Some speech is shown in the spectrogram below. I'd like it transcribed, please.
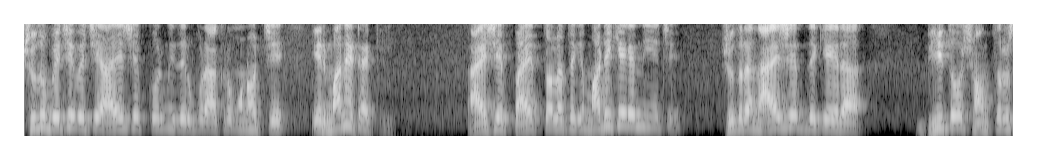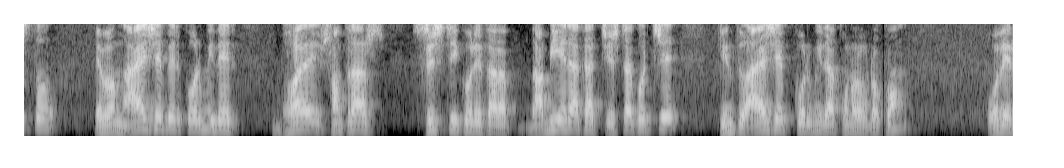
শুধু বেছে বেছে আইএসএফ কর্মীদের উপর আক্রমণ হচ্ছে, এর মানেটা কি? আইএসএফ পায়ের তলা থেকে মাটি কেড়ে নিয়েছে। সুতরাং আইএসএফ দেখে এরা ভীত, সন্ত্রস্ত এবং আইএসএফের কর্মীদের ভয়, সন্ত্রাস সৃষ্টি করে তারা দাবিয়ে রাখার চেষ্টা করছে। কিন্তু আইএসএফ কর্মীরা কোনো রকম ওদের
